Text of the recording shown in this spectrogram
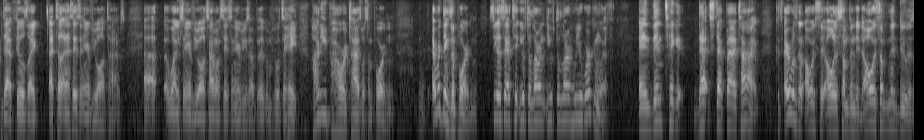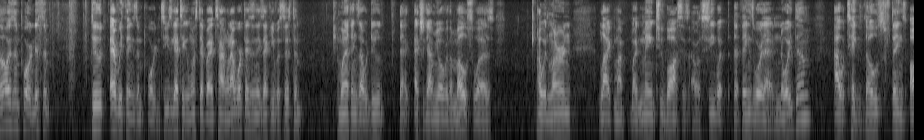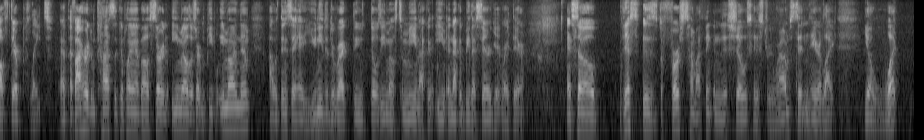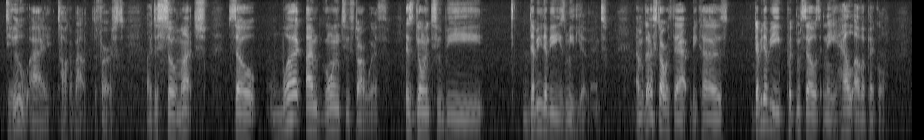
that feels like I tell and I say this in interview all the times. Uh, when I used to interview all the time, I would say this in interviews. When people say, "Hey, how do you prioritize what's important?" Everything's important. So you gotta say, I take you have to learn. You have to learn who you're working with, and then take it that step at a time because everyone's gonna always say, "Oh, there's something to always something to do. It's always important." This, dude, everything's important. So you just gotta take it one step at a time. When I worked as an executive assistant, one of the things I would do that actually got me over the most was I would learn like my my main two bosses. I would see what the things were that annoyed them. I would take those things off their plate. If, if I heard them constantly complaining about certain emails or certain people emailing them, I would then say, hey, you need to direct these, those emails to me, and I can e- and I could be that surrogate right there. And so this is the first time I think in this show's history where I'm sitting here like, yo, what do I talk about the first? Like just so much. So what I'm going to start with is going to be WWE's media event. I'm going to start with that because WWE put themselves in a hell of a pickle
